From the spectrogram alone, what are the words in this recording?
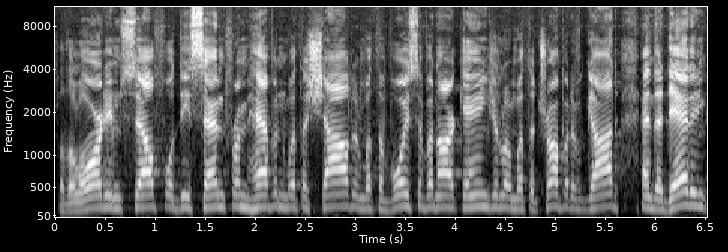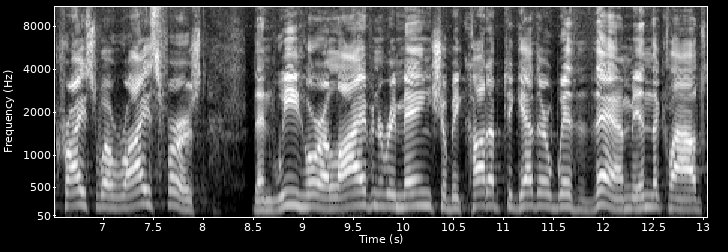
For the Lord himself will descend from heaven with a shout and with the voice of an archangel and with the trumpet of God, and the dead in Christ will rise first. Then we who are alive and remain shall be caught up together with them in the clouds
